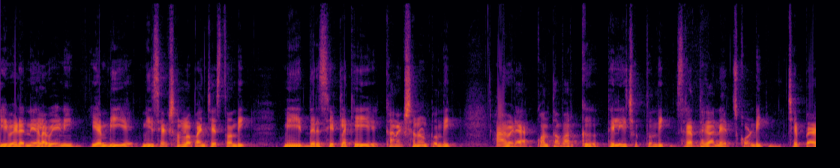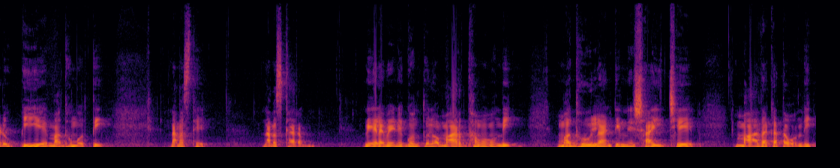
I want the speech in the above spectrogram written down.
ఈవిడ నీలవేణి ఎంబీఏ మీ సెక్షన్లో పనిచేస్తోంది. మీ ఇద్దరి సీట్లకి కనెక్షన్ ఉంటుంది. ఆవిడ కొంత వర్క్ తెలియచెప్తుంది. శ్రద్ధగా నేర్చుకోండి చెప్పాడు పిఏ మధుమూర్తి. నమస్తే. నమస్కారం. నీలవేణి గొంతులో మార్ధవం ఉంది. మధు లాంటి నిషా ఇచ్చే మాదకత ఉంది.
